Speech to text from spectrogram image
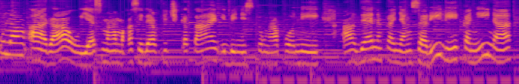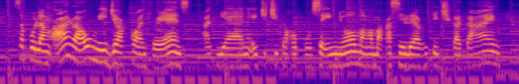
Pulang Araw. Yes, mga makaselebrity chika time, ibinisto nga po ni Alden ang kanyang sarili kanina sa Pulang Araw Media Conference. At yan ang ichichika ko po sa inyo, mga makaselebrity chika time.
